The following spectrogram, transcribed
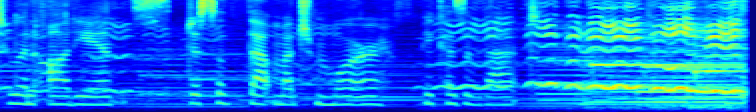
to an audience just that much more because of that.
